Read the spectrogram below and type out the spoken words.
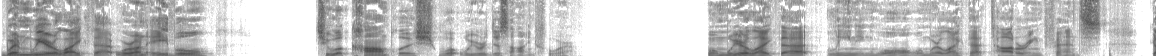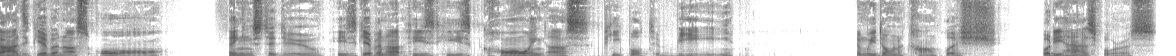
we are like that, we're unable to accomplish what we were designed for. When we are like that leaning wall, when we're like that tottering fence, God's given us all things to do. He's given us he's he's calling us people to be and we don't accomplish what he has for us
